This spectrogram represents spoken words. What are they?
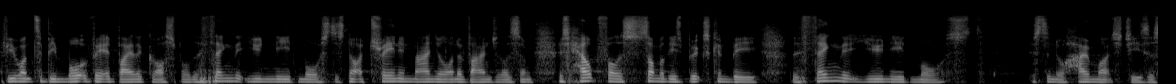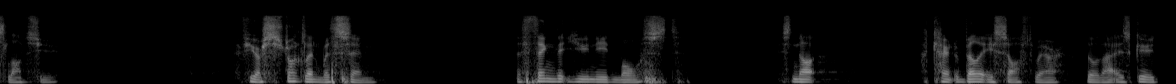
if you want to be motivated by the gospel, the thing that you need most is not a training manual on evangelism, as helpful as some of these books can be. The thing that you need most is to know how much Jesus loves you. If you are struggling with sin, the thing that you need most is not accountability software, though that is good,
